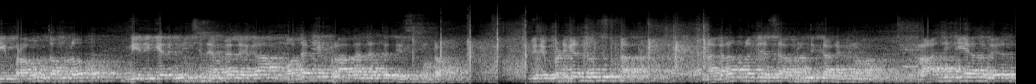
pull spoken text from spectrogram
ఈ ప్రభుత్వంలో మీరు గెలిపించిన ఎమ్మెల్యేగా మొదటి ప్రాధాన్యత తీసుకుంటాం. మీరు ఇప్పటికే చూస్తున్నారు. నగరంలో చేసే అభివృద్ధి కార్యక్రమం రాజకీయాలు వేరు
